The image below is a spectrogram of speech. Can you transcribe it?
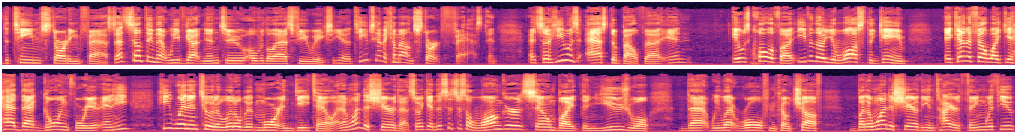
the team starting fast. That's something that we've gotten into over the last few weeks. You know, the team's got to come out and start fast. And and so he was asked about that and it was qualified even though you lost the game, it kind of felt like you had that going for you and he he went into it a little bit more in detail and I wanted to share that. So again, this is just a longer soundbite than usual that we let roll from Coach Huff but I wanted to share the entire thing with you.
